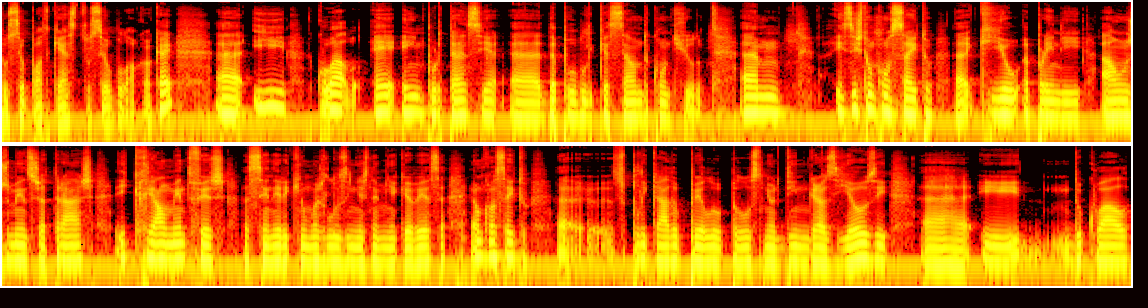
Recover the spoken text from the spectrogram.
o seu podcast, o seu blog, ok? Uh, e qual é a importância uh, da publicação de conteúdo? Um, existe um conceito uh, que eu aprendi há uns meses atrás e que realmente fez acender aqui umas luzinhas na minha cabeça. É um conceito uh, explicado pelo, pelo Sr. Dean Graziosi uh, e do qual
